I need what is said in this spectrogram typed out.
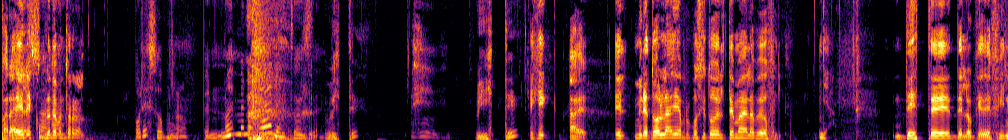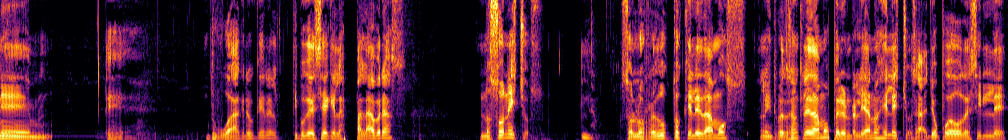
Para él es persona- completamente real. Por eso, po. Pero no es menos real entonces. ¿Viste? ¿Viste? Es que, a ver, el- mira, tú hablas ahí a propósito del tema de la pedofilia. Ya. De este, de lo que define eh, Dubois, creo que era el tipo que decía que las palabras no son hechos, No. son los reductos que le damos, la interpretación que le damos, pero en realidad no es el hecho. O sea, yo puedo decirle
